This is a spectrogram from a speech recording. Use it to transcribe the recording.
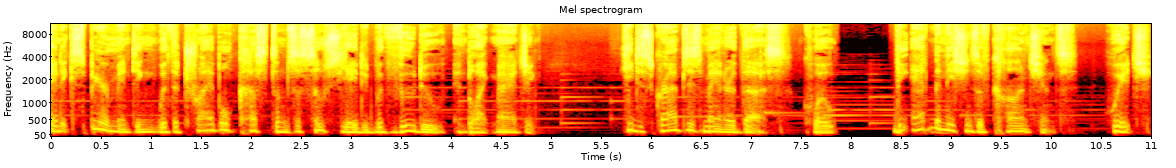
and experimenting with the tribal customs associated with voodoo and black magic. He describes his manner thus quote, The admonitions of conscience, which,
